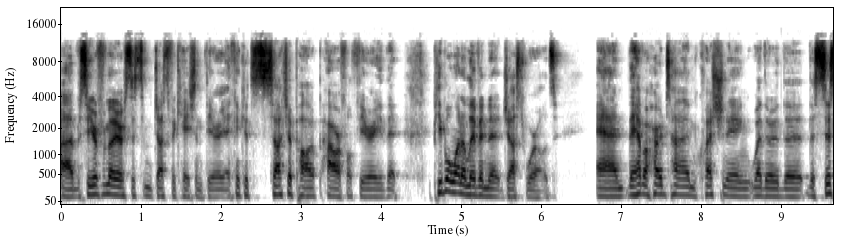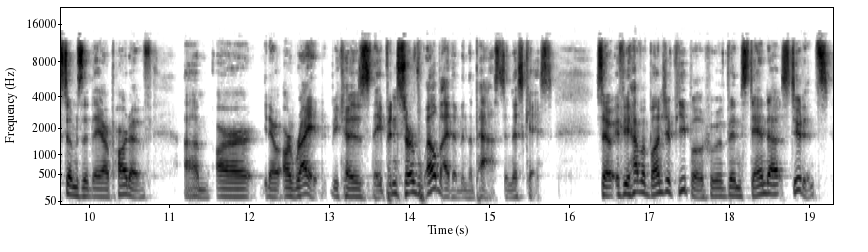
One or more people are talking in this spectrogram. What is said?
um, so you're familiar with system justification theory. I think it's such a po- powerful theory that people want to live in a just world, and they have a hard time questioning whether the the systems that they are part of um, are you know are right because they've been served well by them in the past. In this case, so if you have a bunch of people who have been standout students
